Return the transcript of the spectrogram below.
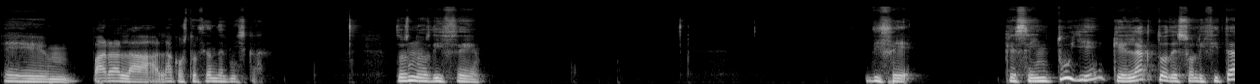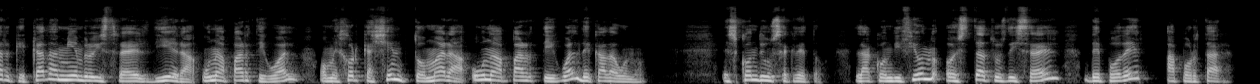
eh, para la, construcción del Mishkan. Entonces nos dice, dice que se intuye que el acto de solicitar que cada miembro de Israel diera una parte igual, o mejor que Hashem tomara una parte igual de cada uno, esconde un secreto, la condición o estatus de Israel de poder aportar.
